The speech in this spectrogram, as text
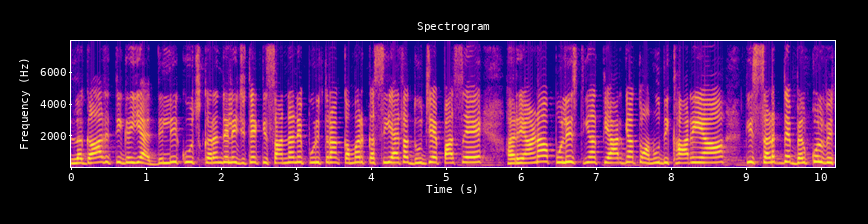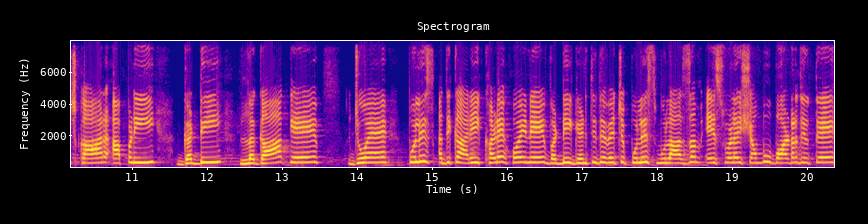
ਲਗਾ ਦਿੱਤੀ ਗਈ ਹੈ। ਦਿੱਲੀ ਕੂਚ ਕਰਨ ਦੇ ਲਈ ਜਿੱਥੇ ਕਿਸਾਨਾਂ ਨੇ ਪੂਰੀ ਤਰ੍ਹਾਂ ਕਮਰ ਕੱਸੀ ਹੈ, ਤਾਂ ਦੂਜੇ ਪਾਸੇ ਹਰਿਆਣਾ ਪੁਲਿਸ ਦੀਆਂ ਤਿਆਰੀਆਂ ਤੁਹਾਨੂੰ ਦਿਖਾ ਰਹੇ ਹਾਂ ਕਿ ਸੜਕ ਦੇ ਬਿਲਕੁਲ ਵਿਚਕਾਰ ਆਪਣੀ ਗੱਡੀ ਲਗਾ ਕੇ ਜੋ ਹੈ, ਪੁਲਿਸ ਅਧਿਕਾਰੀ ਖੜੇ ਹੋਏ ਨੇ। ਵੱਡੀ ਗਿਣਤੀ ਦੇ ਵਿੱਚ ਪੁਲਿਸ ਮੁਲਾਜ਼ਮ ਇਸ ਵੇਲੇ ਸ਼ੰਭੂ ਬਾਰਡਰ ਦੇ ਉੱਤੇ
